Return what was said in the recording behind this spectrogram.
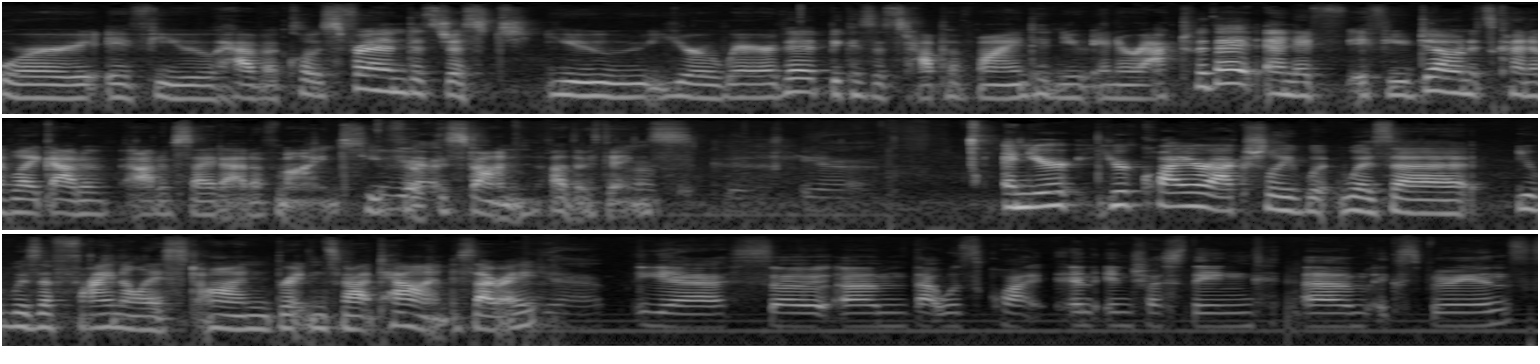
or if you have a close friend, it's just you you're aware of it because it's top of mind and you interact with it. And if if you don't, it's kind of like out of out of sight, out of mind. You yes. focused on other things. Yeah. And your your choir actually w- was a was a finalist on Britain's Got Talent. Is that right? Yeah. Yeah, so um, that was quite an interesting um, experience.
